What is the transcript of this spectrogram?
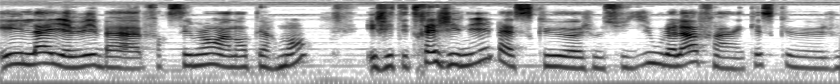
et là, il y avait, bah, forcément un enterrement et j'étais très gênée parce que, heu, je me suis dit: «Ouh là là, enfin, qu'est-ce que je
